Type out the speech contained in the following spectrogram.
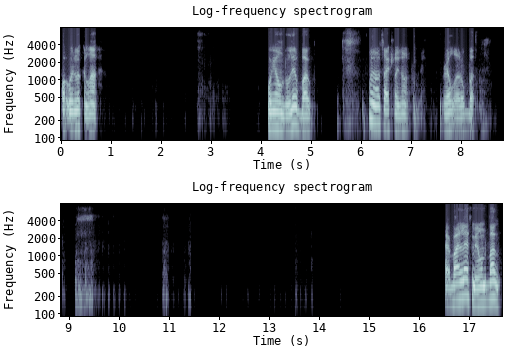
What we're looking like. We on the little boat. Well, it's actually not real little, but everybody left me on the boat.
